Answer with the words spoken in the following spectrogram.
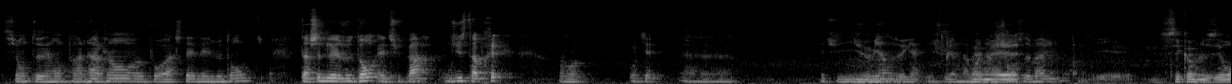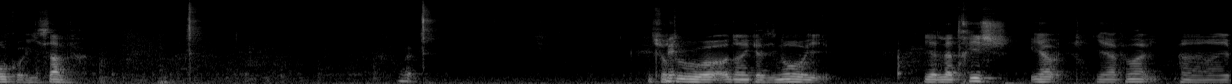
si on te demande pas d'argent pour acheter les jetons, t'achètes les jetons et tu pars juste après. Ah ok. euh, et tu dis, je viens de gagner, je viens d'avoir Ouais, la chance de ma vie. C'est comme le zéro, quoi. Ils savent. Ouais. Surtout euh, dans les casinos, il il y a de la triche. Il y a, il y a pas mal. Enfin, il y a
